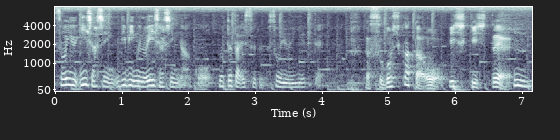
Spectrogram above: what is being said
そういういい写真リビングのいい写真がこう載ってたりする。そういう家って。過ごし方を意識してうん。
